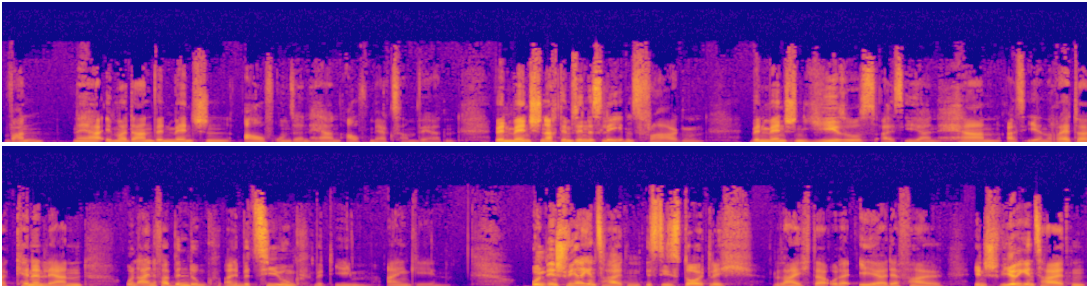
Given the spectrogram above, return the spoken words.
Wann? Naja, immer dann, wenn Menschen auf unseren Herrn aufmerksam werden. Wenn Menschen nach dem Sinn des Lebens fragen. Wenn Menschen Jesus als ihren Herrn, als ihren Retter kennenlernen und eine Verbindung, eine Beziehung mit ihm eingehen. Und in schwierigen Zeiten ist dies deutlich leichter oder eher der Fall. In schwierigen Zeiten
